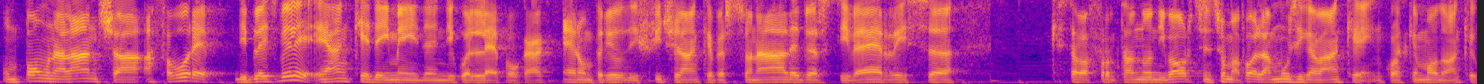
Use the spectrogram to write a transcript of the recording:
un po' una lancia a favore di Blaze Bailey e anche dei Maiden di quell'epoca, era un periodo difficile anche personale per Steve Harris che stava affrontando un divorzio, insomma poi la musica va anche in qualche modo anche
